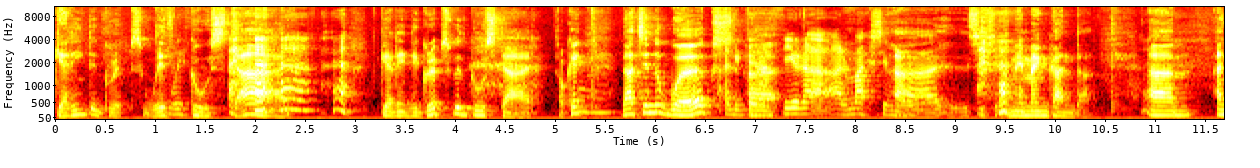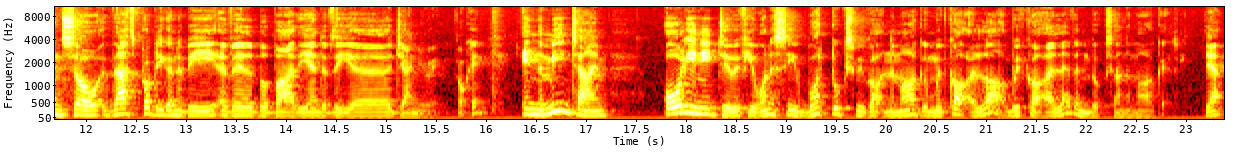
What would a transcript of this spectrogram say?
"Getting to Grips with, With- Gustad." Getting to Grips with Gustad. Okay, that's in the works. Uh, al máximo. Sí, sí, a mí me encanta. Um, and so that's probably going to be available by the end of the year, January. Okay. In the meantime, all you need to do if you want to see what books we've got in the market, and we've got a lot, we've got 11 books on the market. Yeah.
